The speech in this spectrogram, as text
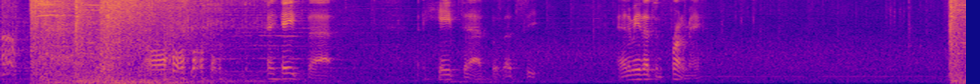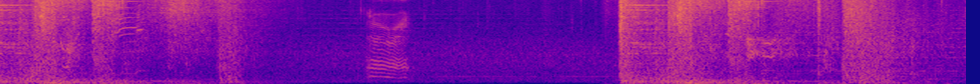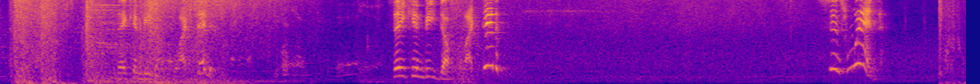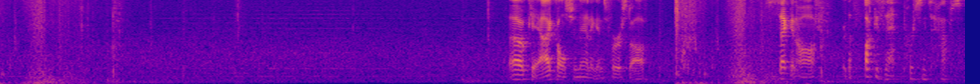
Oh. I hate that. I hate that, but let's see. Enemy that's in front of me. Alright. They can be deflected? They can be deflected? Since when? Okay, I call shenanigans first off. Second off, where the fuck is that person's house?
